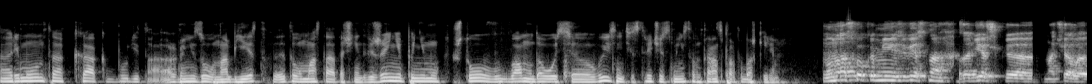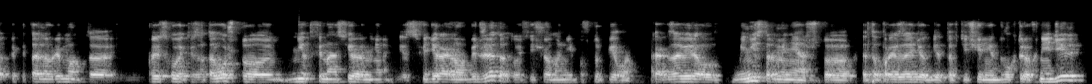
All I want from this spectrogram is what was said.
ремонта? Как будет организован объезд этого моста, точнее движение по нему? Что вам удалось выяснить из встречи с министром транспорта Башкирии? Ну, насколько мне известно, задержка начала капитального ремонта происходит из-за того, что нет финансирования из федерального бюджета, то есть еще оно не поступило. Как заверил министр меня, что это произойдет где-то в течение двух-трех недель.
